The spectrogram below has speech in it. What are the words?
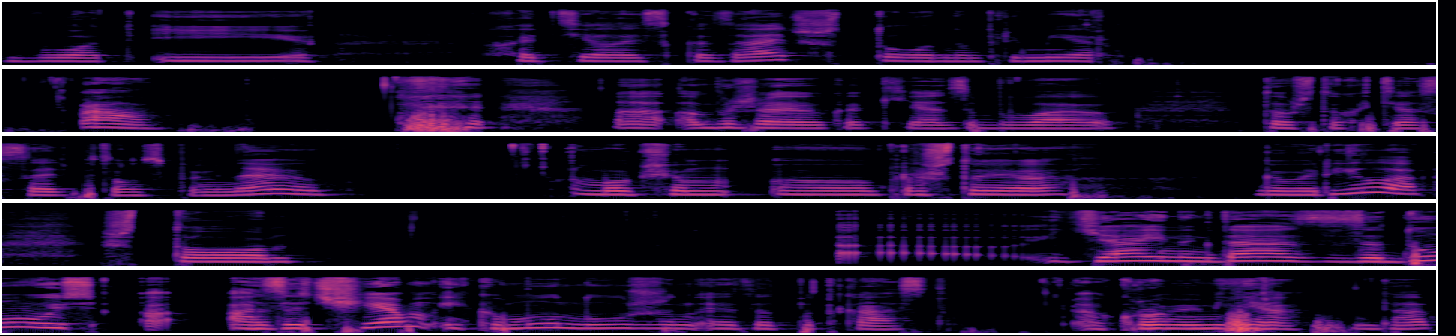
Вот, и хотелось сказать, что, например... А, а, обожаю, как я забываю то, что хотела сказать, потом вспоминаю. В общем, про что я говорила, что я иногда задумываюсь, а, а зачем и кому нужен этот подкаст, а, кроме меня, да,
